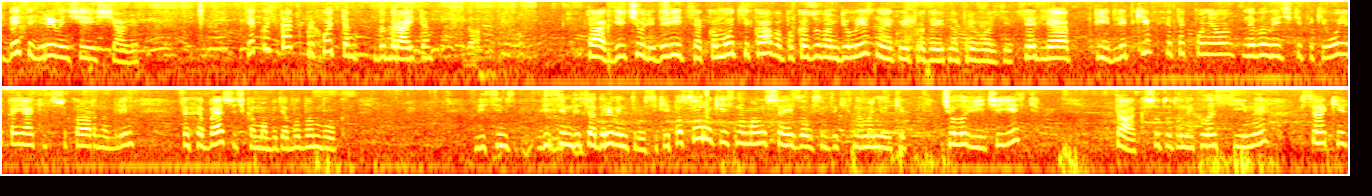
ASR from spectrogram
10 гривень ще є щавель. Якось так, приходьте, вибирайте. Так, дівчулі, дивіться, кому цікаво, покажу вам білизну, яку продають на привозі. Це для підлітків, я так поняла, невеличкі такі. Ой, яка якість шикарна, блін. Це хебешечка, мабуть, або бамбук. 80 гривень трусики. І по 40 є на малишей, зовсім таких на манюньких. Чоловічі є. Так, що тут у них? Лосіни всякі,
